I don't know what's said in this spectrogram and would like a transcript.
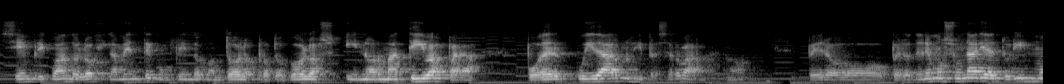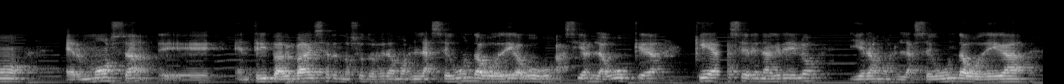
siempre y cuando, lógicamente, cumpliendo con todos los protocolos y normativas para poder cuidarnos y preservarnos. Pero, pero tenemos un área de turismo hermosa. Eh, en TripAdvisor nosotros éramos la segunda bodega, vos hacías la búsqueda, qué hacer en Agrelo, y éramos la segunda bodega,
